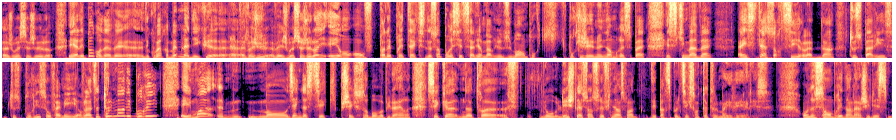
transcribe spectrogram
a joué ce jeu-là. Et à l'époque, on avait euh, découvert que même la DQ, euh, la DQ. Avait, joué, avait, joué ce jeu-là et on, on, prenait prétexte de ça pour essayer de salir Mario Dumont, pour qui, pour qui j'ai un énorme respect. Et ce qui m'avait incité à sortir là-dedans, tous Paris, tous pourris, sauf famille. On voulait dire, tout le monde est pourri. Et moi, euh, mon diagnostic, je sais que ce sera pas populaire, c'est que notre, euh, nos législations sur le financement des partis politiques sont totalement irréalistes. On a sombré dans l'angélisme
